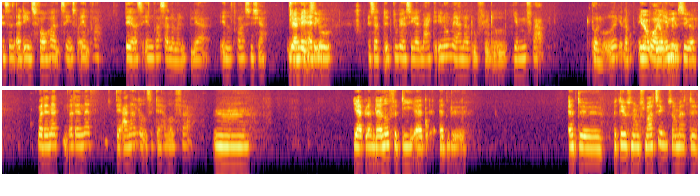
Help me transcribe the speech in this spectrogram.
altså, at ens forhold til ens forældre, det også ændrer sig, når man bliver ældre, synes jeg. Ja, helt at sikkert. du, altså, du kan jo sikkert mærke det endnu mere, når du flyttede hjemmefra på en måde, ikke? Eller ikke Jo, bor jo, hjemme. helt sikkert. Hvordan er, hvordan er det anderledes, end det har været før? Mm. Ja, blandt andet fordi, at, at, øh, at, øh, at det er jo sådan nogle små ting, som at, øh,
